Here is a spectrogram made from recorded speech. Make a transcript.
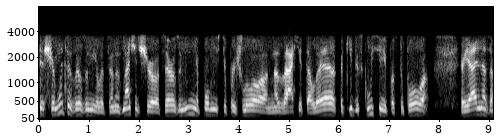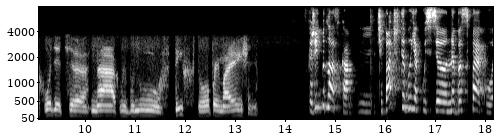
Те, що ми це зрозуміли, це не значить, що це розуміння повністю прийшло на захід, але такі дискусії поступово реально заходять е, на глибину тих, хто приймає рішення. Скажіть, будь ласка, чи бачите ви якусь е, небезпеку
